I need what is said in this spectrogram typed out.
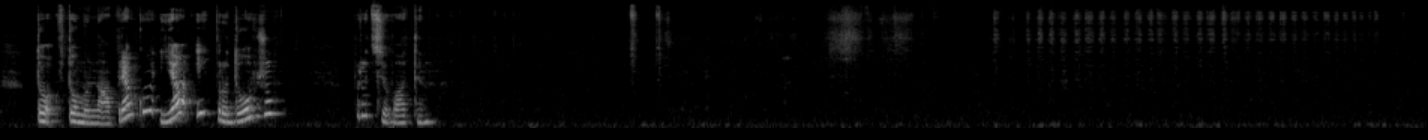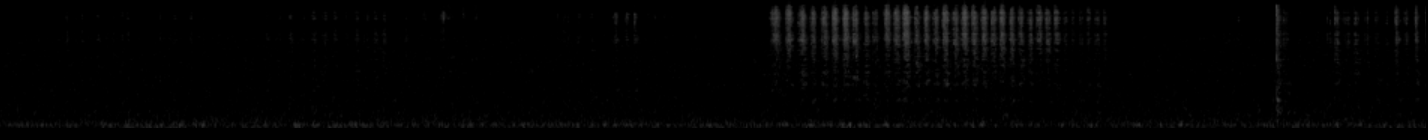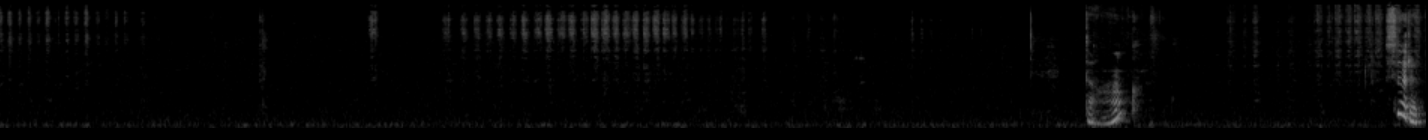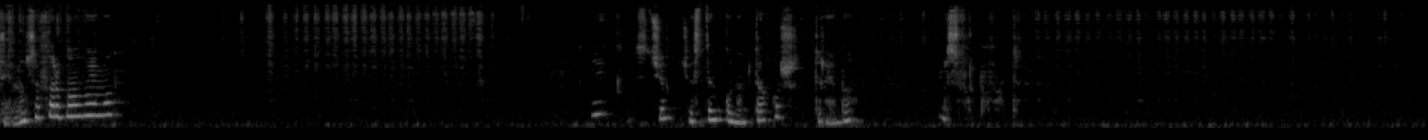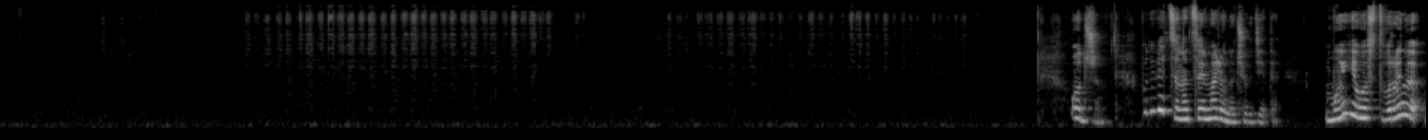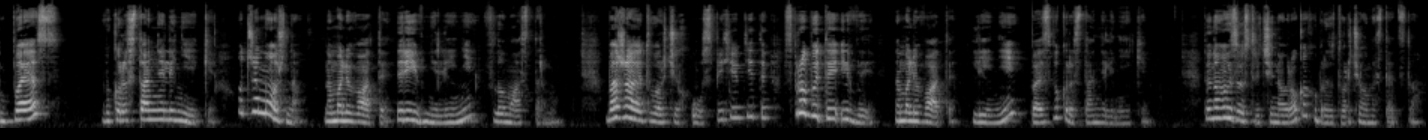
то в тому напрямку я і продовжу працювати. Так. Середину зафарбовуємо. І цю частинку нам також треба розфарбувати. Отже, подивіться на цей малюночок, діти. Ми його створили без використання лінійки. Отже, можна намалювати рівні лінії фломастерами. Бажаю творчих успіхів, діти. Спробуйте і ви намалювати лінії без використання лінійки. До нових зустрічей на уроках образотворчого мистецтва.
